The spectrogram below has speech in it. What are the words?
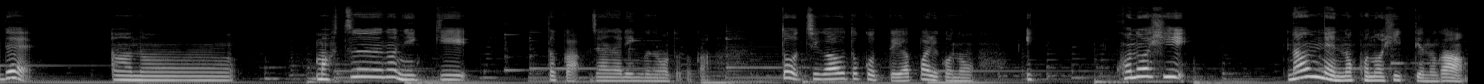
う。で、あのーまあ、普通の日記とか、ジャーナリングノートとかと違うとこって、やっぱりこの、この日、何年のこの日っていうのが、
